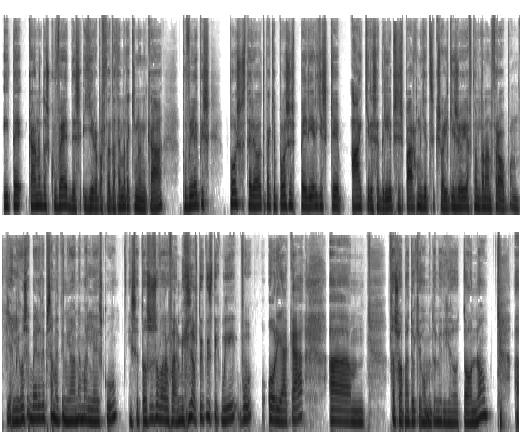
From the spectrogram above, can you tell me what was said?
είτε κάνοντας κουβέντες γύρω από αυτά τα θέματα κοινωνικά που βλέπεις πόσα στερεότυπα και πόσες περίεργες και άκυρες αντιλήψεις υπάρχουν για τη σεξουαλική ζωή αυτών των ανθρώπων. Για λίγο σε μπέρδεψα με την Ιωάννα Μαλέσκου. Είσαι τόσο σοβαροφανής αυτή τη στιγμή που οριακά α, θα σου απαντώ και εγώ με τον ίδιο τόνο. Α,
